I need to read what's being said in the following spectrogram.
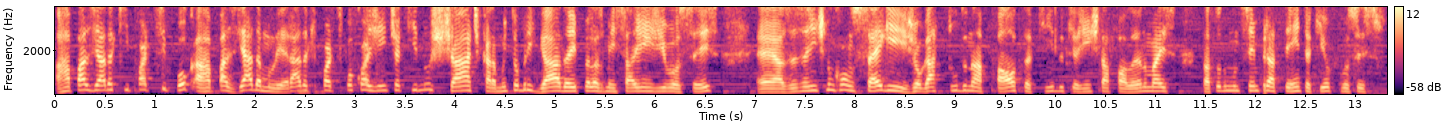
a rapaziada que participou, a rapaziada mulherada que participou com a gente aqui no chat, cara. Muito obrigado aí pelas mensagens de vocês. É, às vezes a gente não consegue jogar tudo na pauta aqui do que a gente tá falando, mas tá todo mundo sempre atento aqui ao que vocês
